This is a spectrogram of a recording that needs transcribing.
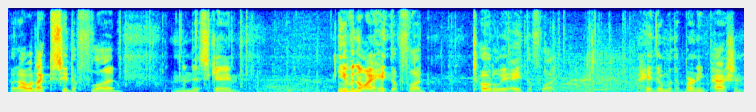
but I would like to see the Flood in this game. Even though I hate the Flood. Totally hate the Flood. I hate them with a burning passion.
